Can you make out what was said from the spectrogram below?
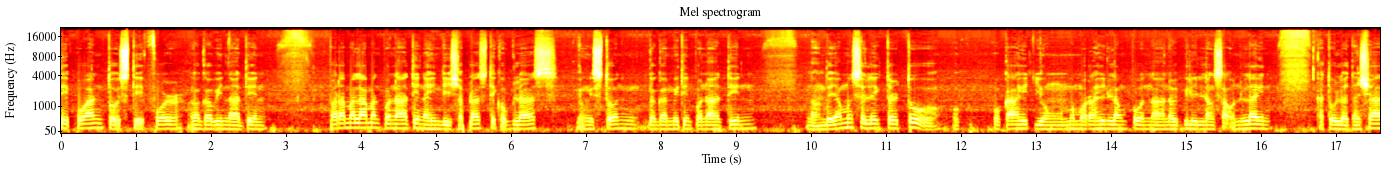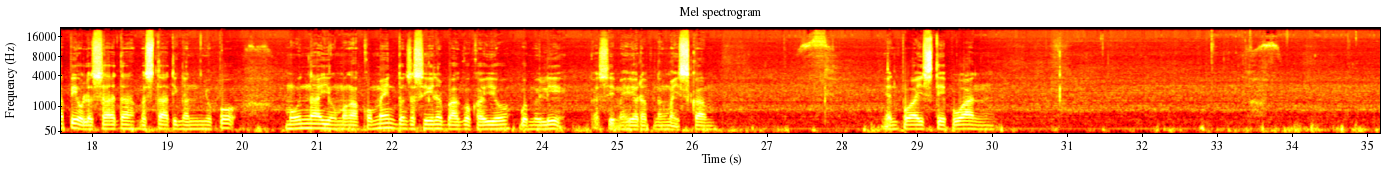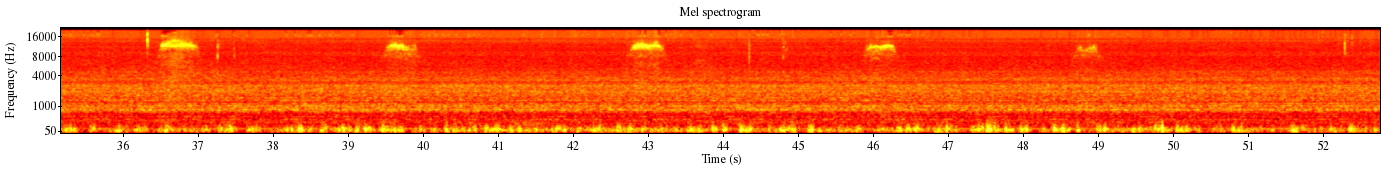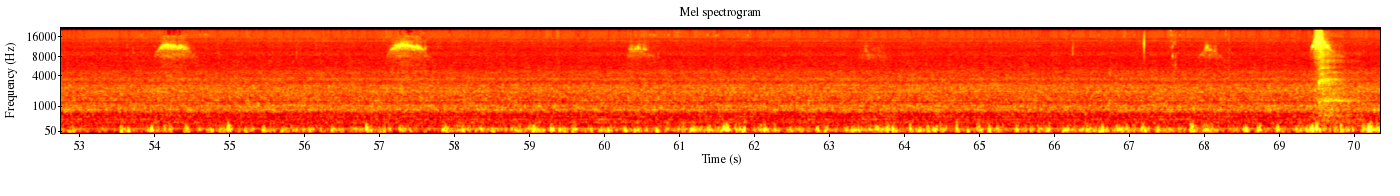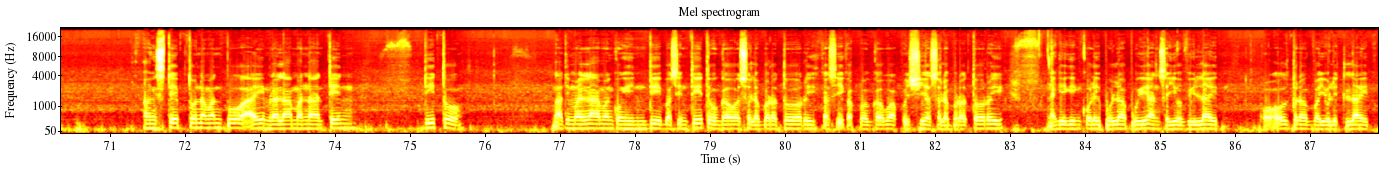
step 1 to step 4 ang gagawin natin. Para malaman po natin na hindi siya plastic o glass, yung stone gagamitin po natin ng diamond selector 2 o, o kahit yung mamurahin lang po na nabibili lang sa online katulad ng Shopee o Lazada basta tignan nyo po muna yung mga comment doon sa seller bago kayo bumili kasi mahirap nang may scam yan po ay step 1 Ang step 2 naman po ay malalaman natin dito. Natin malalaman kung hindi ba sintito o gawa sa laboratory kasi kapag gawa po siya sa laboratory nagiging kulay pula po yan sa UV light o ultraviolet light.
